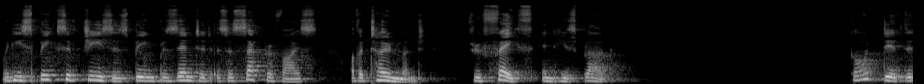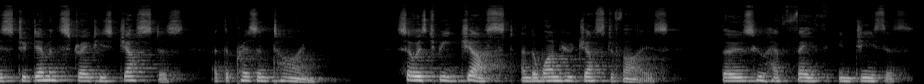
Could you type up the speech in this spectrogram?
when he speaks of Jesus being presented as a sacrifice of atonement through faith in his blood. God did this to demonstrate his justice at the present time, so as to be just and the one who justifies those who have faith in Jesus.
